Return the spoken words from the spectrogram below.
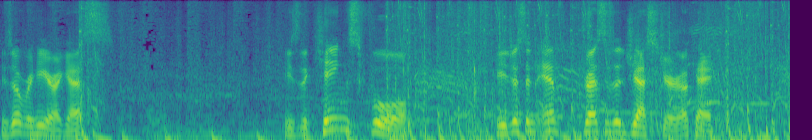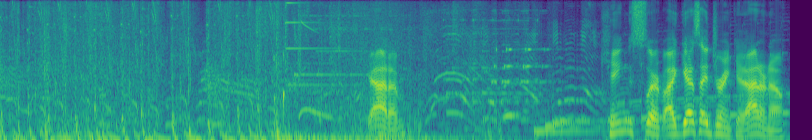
He's over here, I guess. He's the king's fool. He's just an imp dressed as a gesture. Okay. Got him. King Slurp. I guess I drink it. I don't know.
